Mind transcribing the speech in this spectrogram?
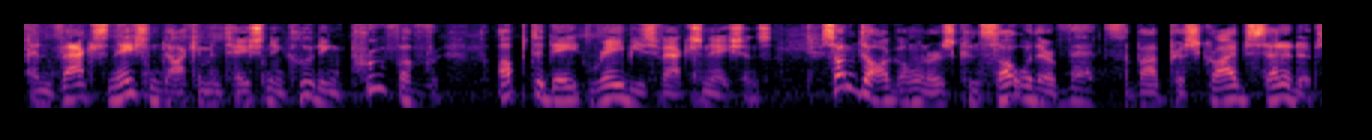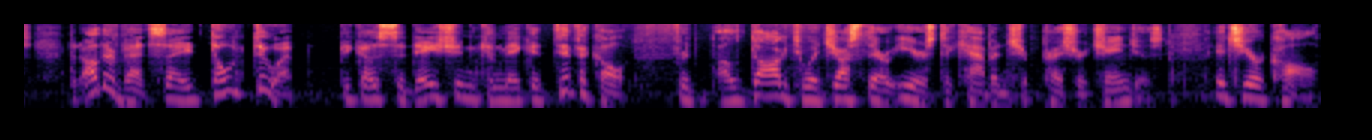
and vaccination documentation, including proof of up to date rabies vaccinations. Some dog owners consult with their vets about prescribed sedatives, but other vets say don't do it because sedation can make it difficult for a dog to adjust their ears to cabin pressure changes. It's your call,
